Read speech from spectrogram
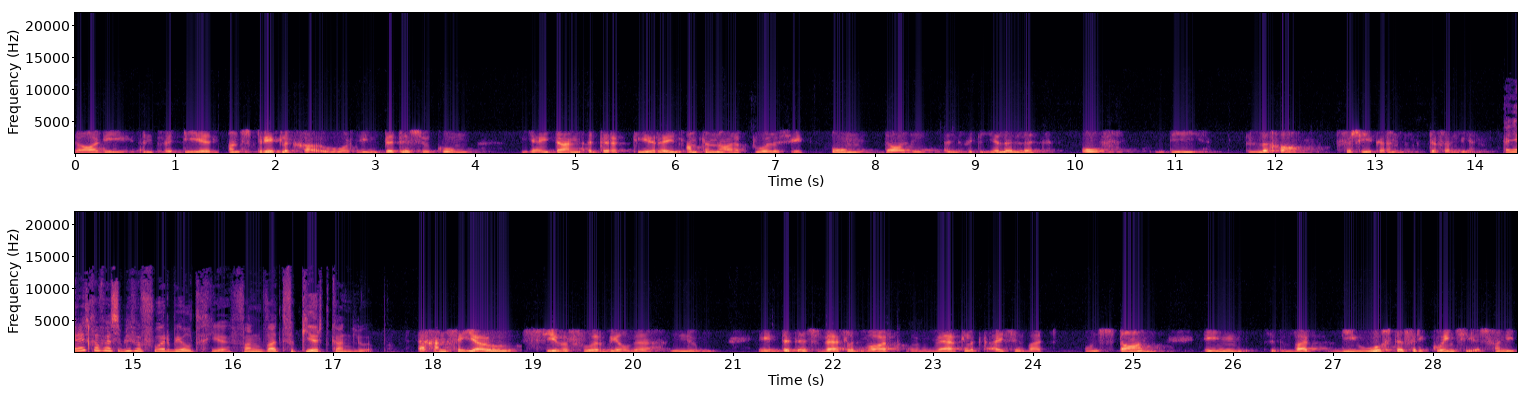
daardie individu aanspreeklik gehou word en dit is hoekom jy dan 'n direkteure en amptenare polis het om daardie individuele lid of die liggaam versekerings te verleen. Kan jy net gou asseblief 'n voorbeeld gee van wat verkeerd kan loop? Ek gaan vir jou sewe voorbeelde noem. En dit is werklik waar werklik eise wat ontstaan en wat die hoogste frekwensie is van die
